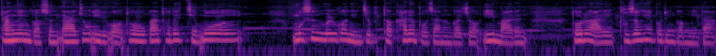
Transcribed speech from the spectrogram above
닦는 것은 나중 일이고 도가 도대체 무, 무슨 물건인지부터 가려보자는 거죠. 이 말은 도를 아예 부정해버린 겁니다.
